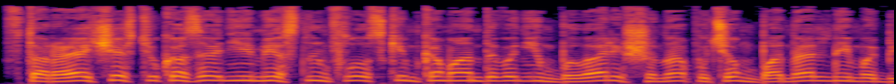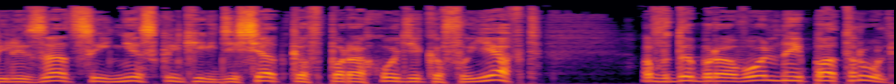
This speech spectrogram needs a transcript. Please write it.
Вторая часть указания местным флотским командованием была решена путем банальной мобилизации нескольких десятков пароходиков и яхт в добровольный патруль,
